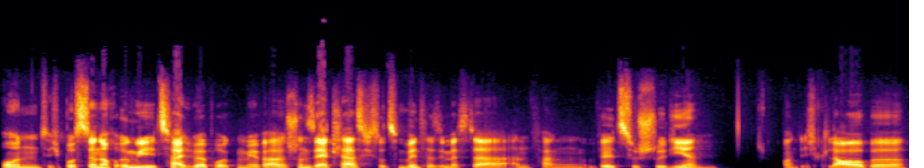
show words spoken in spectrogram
und ich musste dann auch irgendwie die Zeit überbrücken. Mir war schon sehr klar, dass ich so zum Wintersemester anfangen will zu studieren. Und ich glaube,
